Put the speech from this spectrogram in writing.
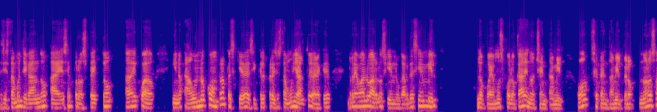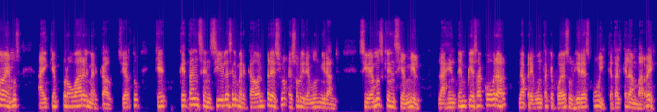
Si estamos llegando a ese prospecto adecuado y aún no compran, pues quiere decir que el precio está muy alto y habría que reevaluarlo si en lugar de 100 mil lo podemos colocar en 80 mil o 70 mil, pero no lo sabemos hay que probar el mercado, ¿cierto? ¿Qué, qué tan sensible es el mercado al precio? Eso lo iremos mirando. Si vemos que en 100 mil la gente empieza a cobrar, la pregunta que puede surgir es, uy, ¿qué tal que la embarré?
